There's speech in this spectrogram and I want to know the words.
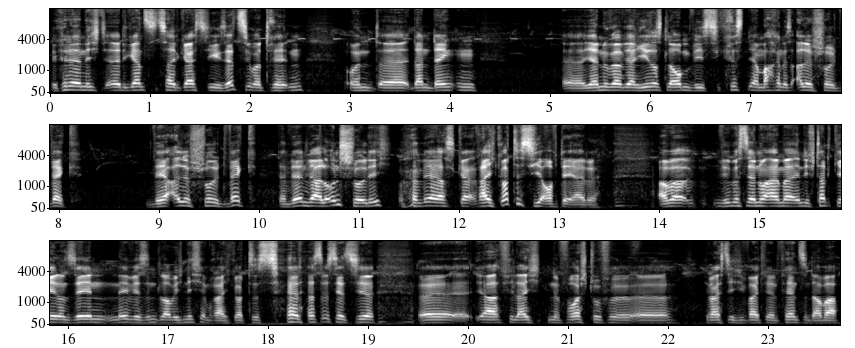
Wir können ja nicht äh, die ganze Zeit geistige Gesetze übertreten und äh, dann denken, äh, ja, nur weil wir an Jesus glauben, wie es die Christen ja machen, ist alle Schuld weg. Wäre alle Schuld weg, dann wären wir alle unschuldig und dann wäre das Reich Gottes hier auf der Erde. Aber wir müssen ja nur einmal in die Stadt gehen und sehen, nee, wir sind, glaube ich, nicht im Reich Gottes. Das ist jetzt hier äh, ja, vielleicht eine Vorstufe. Ich weiß nicht, wie weit wir entfernt sind, aber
